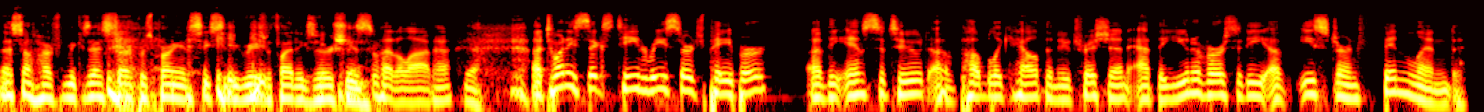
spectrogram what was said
That's not hard for me because I started perspiring at 60 degrees with light exertion. You sweat a lot, huh? Yeah. A 2016 research paper of the Institute of Public Health and Nutrition at the University of Eastern Finland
